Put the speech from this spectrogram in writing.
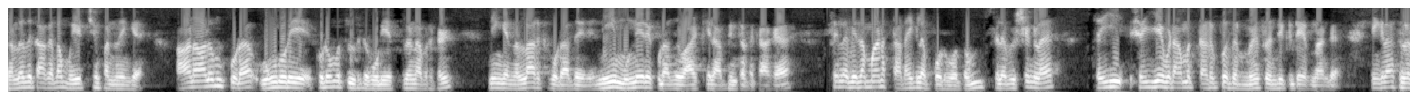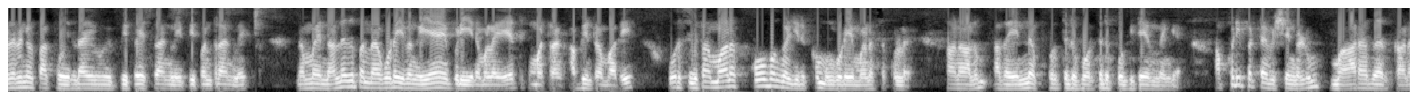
நல்லதுக்காக தான் முயற்சியும் பண்ணுவீங்க. ஆனாலும் கூட உங்களுடைய குடும்பத்தில் இருக்கக்கூடிய சில நபர்கள் நீங்க நல்லா இருக்கக்கூடாது நீ முன்னேறக்கூடாது வாழ்க்கையில அப்படின்றதுக்காக சில விதமான தடைகளை போடுவதும் சில விஷயங்களை செய்ய செய்ய விடாம தடுப்பதும் செஞ்சுக்கிட்டே இருந்தாங்க. நீங்களா சில இடங்கள் பார்க்கும்போது இவங்க இப்படி பேசுறாங்களே இப்படி பண்றாங்களே நம்ம நல்லது பண்ணா கூட இவங்க ஏன் இப்படி நம்மளை ஏத்துக்க மாட்டாங்க அப்படின்ற மாதிரி ஒரு சில விதமான கோபங்கள் இருக்கும் உங்களுடைய மனசுக்குள்ள. ஆனாலும் அதை என்ன பொறுத்துட்டு பொறுத்துட்டு போய்கிட்டே இருந்தீங்க. அப்படிப்பட்ட விஷயங்களும் மாறாததற்கான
